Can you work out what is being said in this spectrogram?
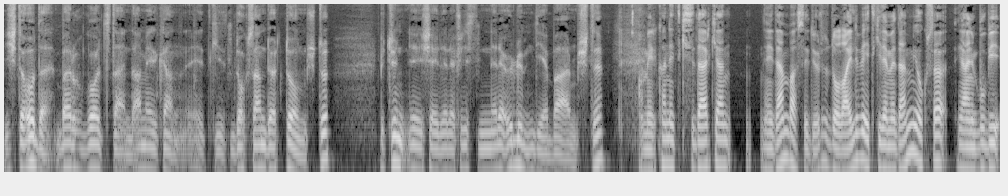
İşte o da Baruch Goldstein'de Amerikan etkisi 94'te olmuştu. Bütün e, şeylere Filistinlilere ölüm diye bağırmıştı. Amerikan etkisi derken neyden bahsediyoruz? Dolaylı bir etkilemeden mi yoksa yani bu bir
